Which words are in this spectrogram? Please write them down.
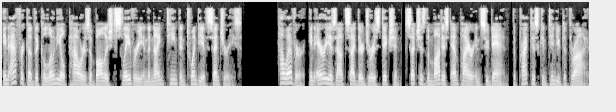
In Africa the colonial powers abolished slavery in the 19th and 20th centuries. However, in areas outside their jurisdiction, such as the Mahdist Empire in Sudan, the practice continued to thrive.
